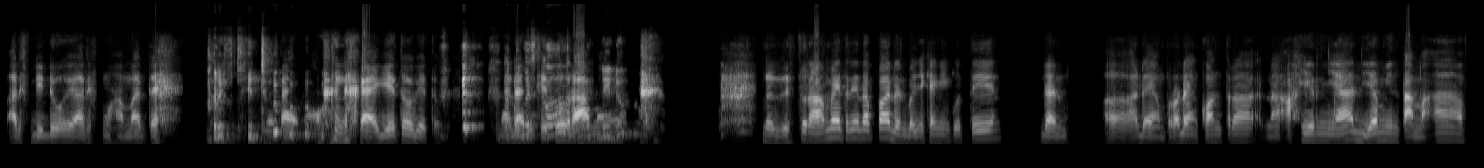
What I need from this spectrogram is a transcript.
Arif Dido ya Arif Muhammad teh Arif Dido. enggak kayak enggak kayak gitu gitu nah dari situ rame dan dari situ rame ternyata pak dan banyak yang ngikutin dan eh, ada yang pro ada yang kontra. Nah akhirnya dia minta maaf.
